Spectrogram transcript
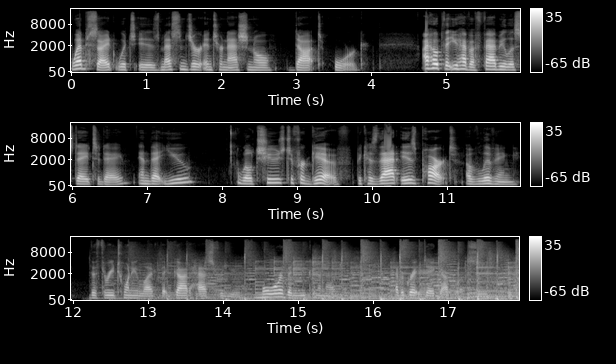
website, which is messengerinternational.org. I hope that you have a fabulous day today and that you will choose to forgive because that is part of living the 320 life that God has for you, more than you can imagine. Have a great day. God bless.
